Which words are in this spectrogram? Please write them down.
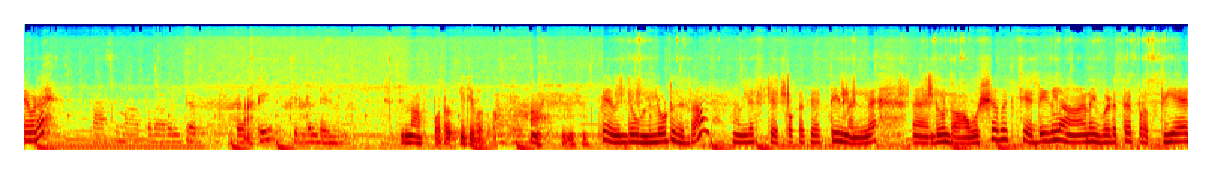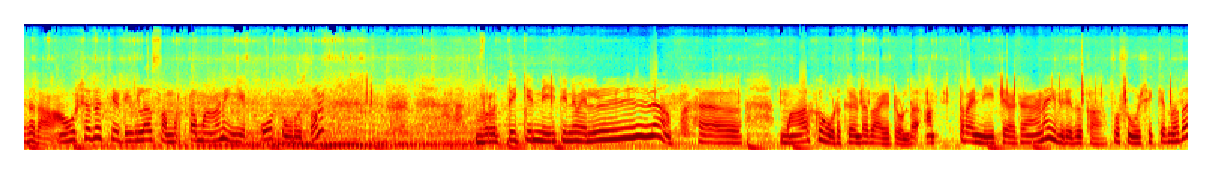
എവിടെ? നാൽപ്പത് ഇരുപത്. ആ അപ്പോൾ ഇതിന്റെ ഉള്ളിലോട്ട് കയറാം. നല്ല സ്റ്റെപ്പൊക്കെ കെട്ടി നല്ല ഇതുകൊണ്ട് ഔഷധ ചെടികളാണ് ഇവിടുത്തെ പ്രത്യേകത. ഔഷധ ചെടികൾ സമൃദ്ധമാണ് ഈ എക്കോ ടൂറിസം വൃത്തിക്കും നീറ്റിനും എല്ലാം മാർക്ക് കൊടുക്കേണ്ടതായിട്ടുണ്ട്. അത്ര നീറ്റായിട്ടാണ് ഇവരിത് കാത്തു സൂക്ഷിക്കുന്നത്.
